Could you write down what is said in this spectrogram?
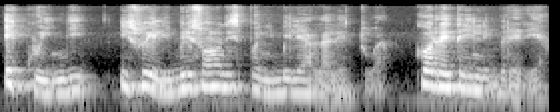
e quindi i suoi libri sono disponibili alla lettura. Correte in libreria.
